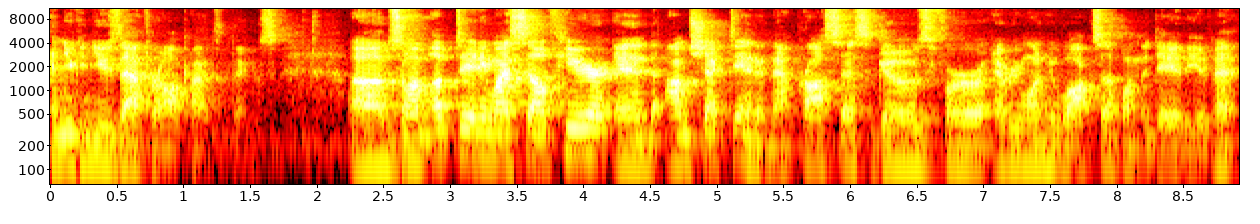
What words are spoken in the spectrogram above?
And you can use that for all kinds of things. Um, so I'm updating myself here and I'm checked in and that process goes for everyone who walks up on the day of the event.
